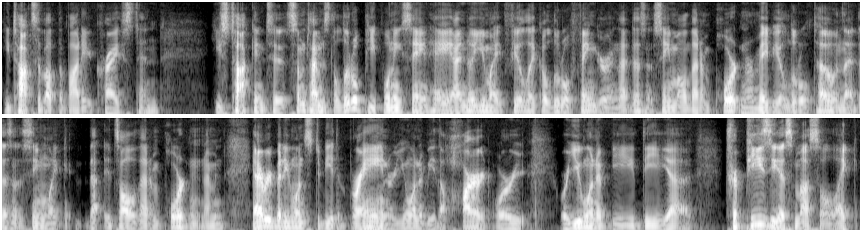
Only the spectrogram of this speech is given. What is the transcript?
He talks about the body of Christ and he's talking to sometimes the little people and he's saying, Hey, I know you might feel like a little finger and that doesn't seem all that important, or maybe a little toe and that doesn't seem like that it's all that important. I mean, everybody wants to be the brain, or you want to be the heart, or or you want to be the uh, trapezius muscle. Like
